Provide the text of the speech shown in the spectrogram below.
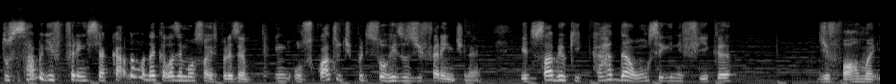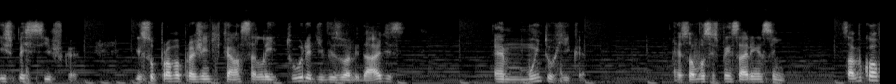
tu sabe diferenciar cada uma daquelas emoções. Por exemplo, tem uns quatro tipos de sorrisos diferentes, né? E tu sabe o que cada um significa de forma específica. Isso prova pra gente que a nossa leitura de visualidades é muito rica. É só vocês pensarem assim. Sabe, qual,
